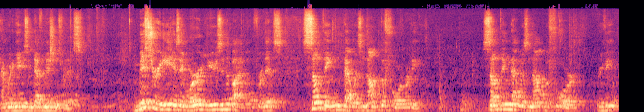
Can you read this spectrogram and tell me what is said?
I'm going to give you some definitions for this. Mystery is a word used in the Bible for this something that was not before revealed. Something that was not before revealed.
